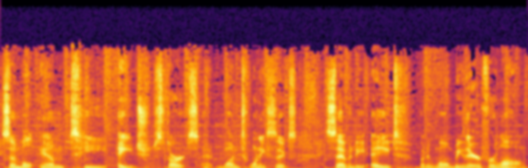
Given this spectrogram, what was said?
symbol MTH, starts at 126.78, but it won't be there for long.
